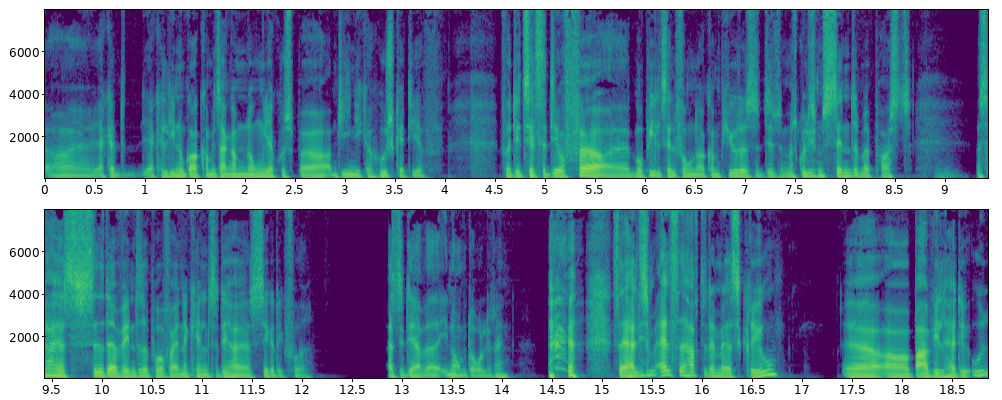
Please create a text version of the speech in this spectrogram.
og øh, jeg, kan, jeg kan lige nu godt komme i tanke om nogen, jeg kunne spørge, om de egentlig kan huske, at de har... For det tilsat, det er jo før uh, mobiltelefoner og computer, så det, man skulle ligesom sende det med post. Og så har jeg siddet der og ventet på at få anerkendelse, det har jeg sikkert ikke fået. Altså, det har været enormt dårligt, ikke? så jeg har ligesom altid haft det der med at skrive, øh, og bare ville have det ud.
